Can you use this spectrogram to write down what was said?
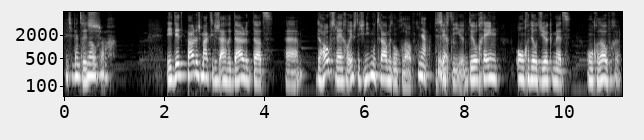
Want je bent Dus- gelovig. Dit, Paulus maakt hier dus eigenlijk duidelijk dat ehm, de hoofdregel is dat je niet moet trouwen met ongelovigen. Ja, Dat zegt hij, deel geen ongeduld juk met ongelovigen.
